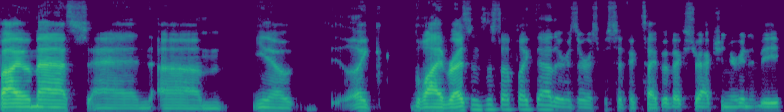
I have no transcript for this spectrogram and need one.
biomass and um, you know like live resins and stuff like that, or is there a specific type of extraction you're going to be?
